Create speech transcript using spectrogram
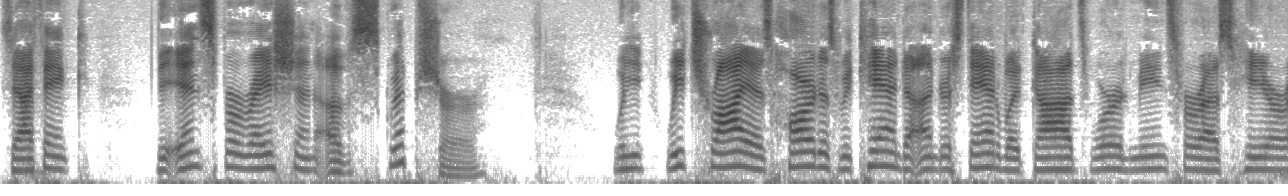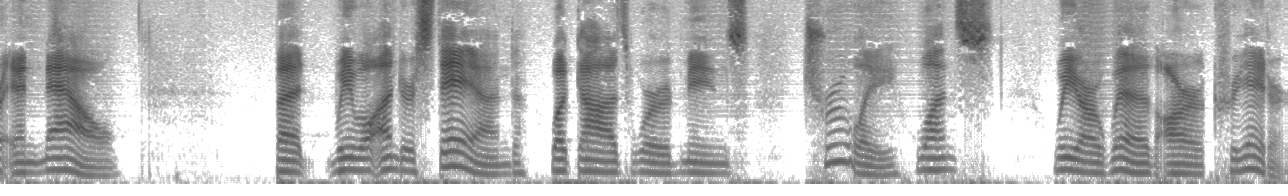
See, I think the inspiration of Scripture we, we try as hard as we can to understand what God's Word means for us here and now. But we will understand what God's Word means truly once we are with our Creator.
